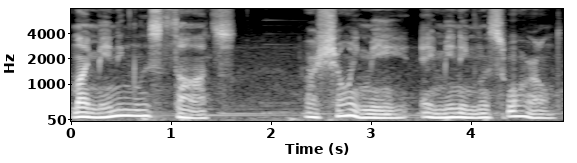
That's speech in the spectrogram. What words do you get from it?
My meaningless thoughts are showing me a meaningless world.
